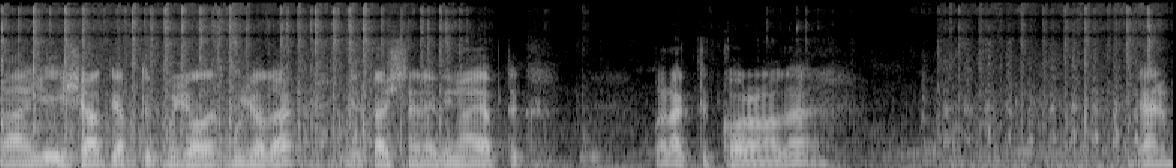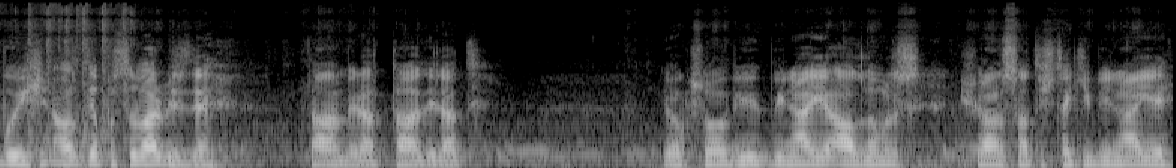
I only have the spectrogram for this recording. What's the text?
Daha önce inşaat yaptık Buca'da, Buca'da. Birkaç tane bina yaptık. Bıraktık koronada. Yani bu işin altyapısı var bizde. tamirat, tadilat. Yoksa o büyük binayı aldığımız şu an satıştaki binayı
